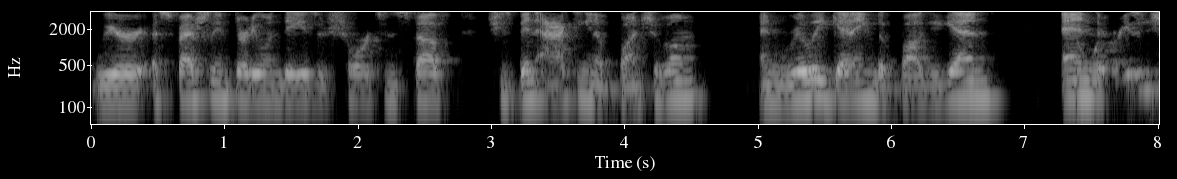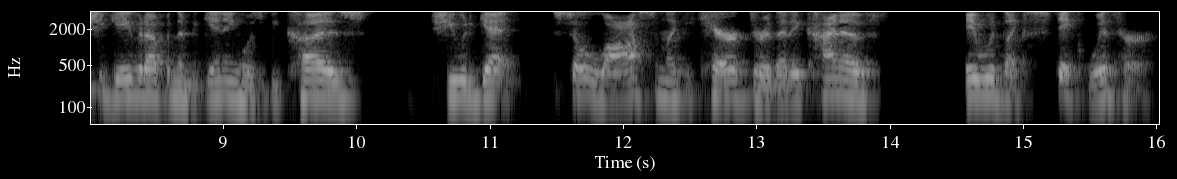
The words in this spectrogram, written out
We're especially in 31 Days of Shorts and stuff. She's been acting in a bunch of them and really getting the bug again. And the reason she gave it up in the beginning was because she would get so lost in like a character that it kind of it would like stick with her.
